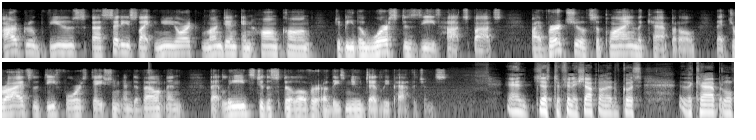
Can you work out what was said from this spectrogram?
our group views uh, cities like New York, London, and Hong Kong to be the worst disease hotspots by virtue of supplying the capital that drives the deforestation and development that leads to the spillover of these new deadly pathogens. And just to finish up on it, of course, the capital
